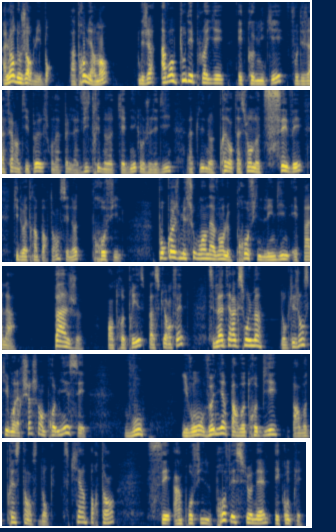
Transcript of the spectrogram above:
à l'heure d'aujourd'hui Bon, bah, premièrement, déjà, avant de tout déployer et de communiquer, faut déjà faire un petit peu ce qu'on appelle la vitrine de notre cabinet, comme je l'ai dit, notre présentation, notre CV qui doit être important, c'est notre profil. Pourquoi je mets souvent en avant le profil LinkedIn et pas la page entreprise? Parce qu'en fait, c'est de l'interaction humaine. Donc les gens, ce qu'ils vont aller rechercher en premier, c'est vous. Ils vont venir par votre biais, par votre prestance. Donc ce qui est important, c'est un profil professionnel et complet.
